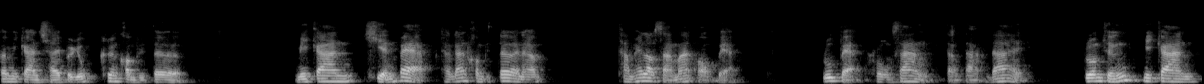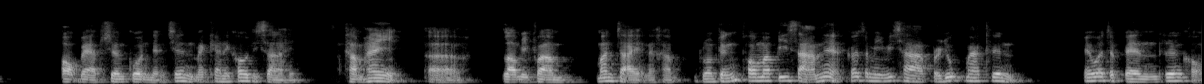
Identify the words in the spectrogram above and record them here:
ก็มีการใช้ประยุกต์เครื่องคอมพิวเตอร์ มีการเขียนแบบทางด้านคอมพิวเตอร์นะครับทำให้เราสามารถออกแบบรูปแบบโครงสร้างต่างๆได้ รวมถึงมีการออกแบบเชิงกลอย่างเช่น mechanical design ทำให้เรามีความมั่นใจนะครับ รวมถึงพอมาปี 3 เนี่ย ก็จะมีวิชาประยุกต์มากขึ้น ไม่ว่าจะเป็นเรื่องของ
